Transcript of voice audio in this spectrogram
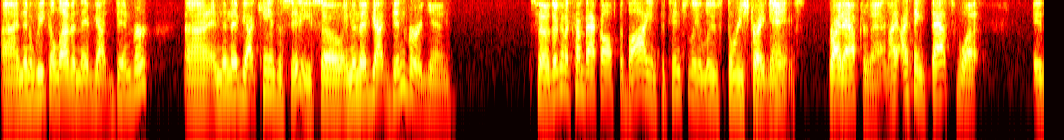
uh, and then week eleven they've got Denver, uh, and then they've got Kansas City. So, and then they've got Denver again. So they're going to come back off the bye and potentially lose three straight games right after that. And I, I think that's what is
